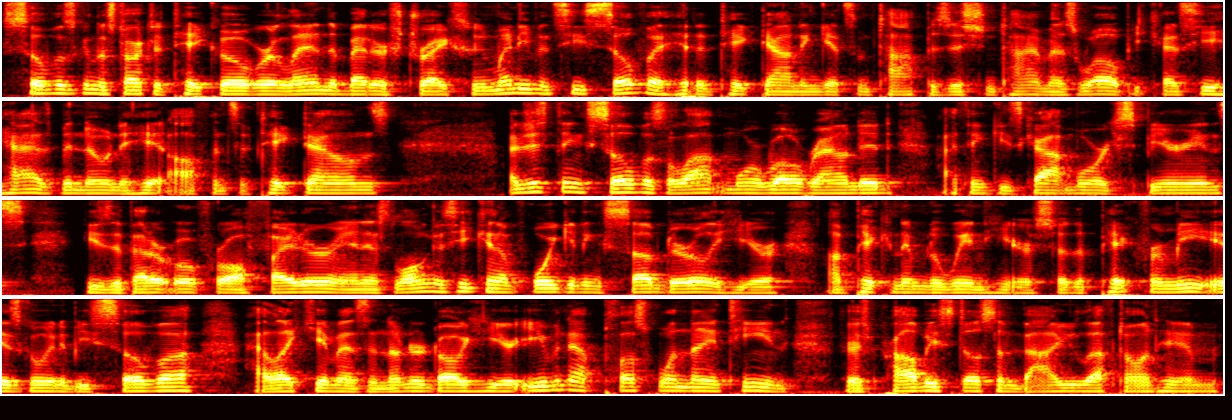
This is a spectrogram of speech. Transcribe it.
Silva's going to start to take over, land the better strikes. We might even see Silva hit a takedown and get some top position time as well because he has been known to hit offensive takedowns. I just think Silva's a lot more well rounded. I think he's got more experience. He's a better overall fighter. And as long as he can avoid getting subbed early here, I'm picking him to win here. So the pick for me is going to be Silva. I like him as an underdog here. Even at plus 119, there's probably still some value left on him,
